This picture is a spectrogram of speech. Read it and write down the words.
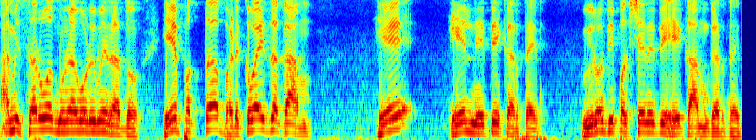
आम्ही सर्व गुणागोडीमध्ये राहतो. हे फक्त भडकवायचं काम. हे हे नेते करतायत. विरोधी पक्षनेते हे काम करतायत.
